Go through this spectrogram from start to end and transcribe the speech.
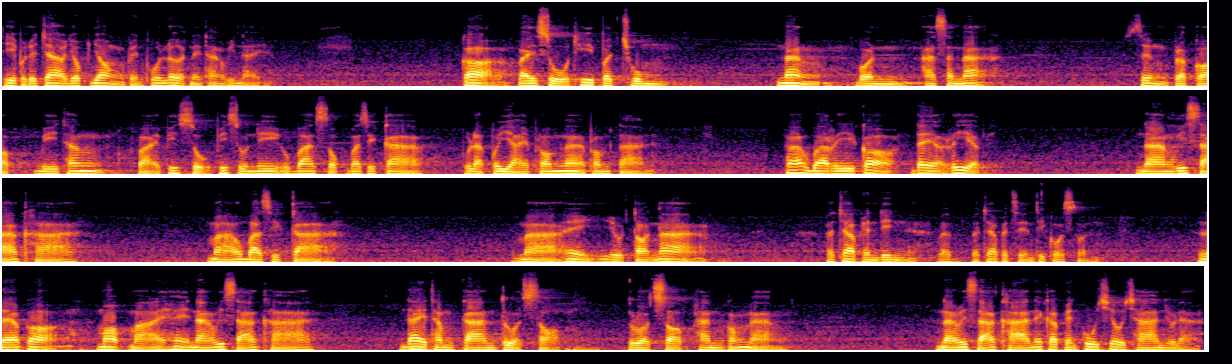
ที่พระพุทธเจ้ายกย่องเป็นผู้เลิศในทางวินัย ก็ไปสู่ที่ประชุม นั่งบนอาสนะ ซึ่งประกอบมีทั้งฝ่ายพิสุพิสุณีอุบาสกบาสิกาผู้หลักผู้ใหญ่พร้อมหน้าพร้อมตา พระอุบารีก็ได้เรียก นางวิสาขา มหาอุบาสิกา มาให้อยู่ต่อหน้า พระเจ้าแผ่นดิน พระเจ้าเปรตที่โกศล แล้วก็มอบหมายให้นางวิสาขา ได้ทำการตรวจสอบ ตรวจสอบพันของนาง นางวิสาขาเนี่ยก็เป็นผู้เชี่ยวชาญอยู่แล้ว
